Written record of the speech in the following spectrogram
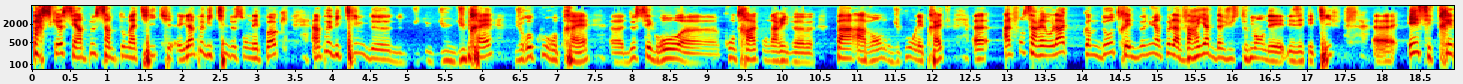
parce que c'est un peu symptomatique. Il est un peu victime de son époque, un peu victime de, du, prêt, du recours au prêt, euh, de ces gros euh, contrats qu'on n'arrive pas à vendre. Du coup, on les prête. Alphonse Areola, comme d'autres, est devenu un peu la variable d'ajustement des, effectifs. et c'est très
